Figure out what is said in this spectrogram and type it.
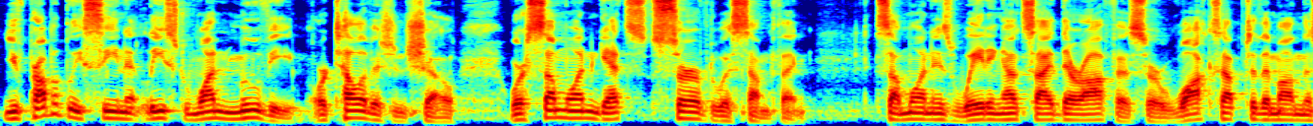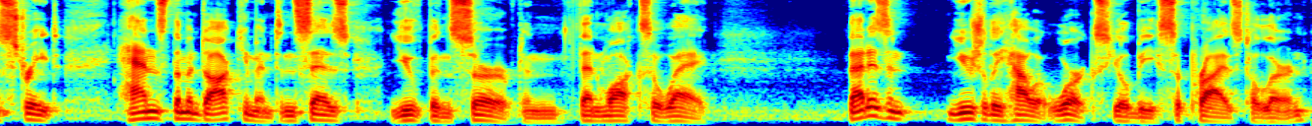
You've probably seen at least one movie or television show where someone gets served with something. Someone is waiting outside their office or walks up to them on the street, hands them a document, and says, You've been served, and then walks away. That isn't usually how it works, you'll be surprised to learn.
